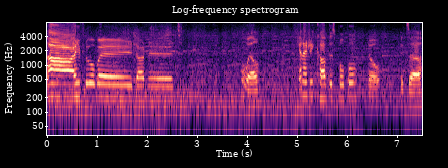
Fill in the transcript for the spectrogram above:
Ah, he flew away. Darn it. Oh well. Can I actually carve this popo? No. It's uh,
